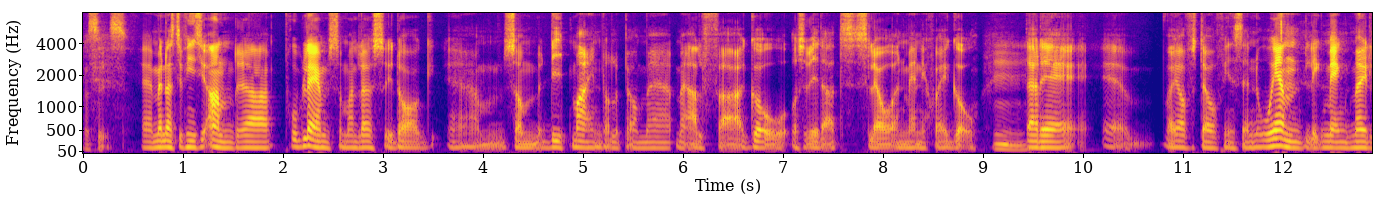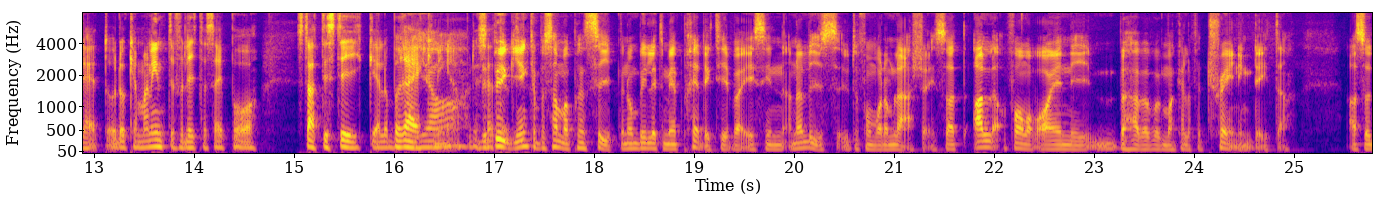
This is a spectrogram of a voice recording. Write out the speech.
Precis. Eh, Medan det finns ju andra problem som man löser idag, ehm, som DeepMind håller på med, med AlphaGo och så vidare, att slå en människa i Go. Mm. Där det, eh, vad jag förstår, finns en oändlig mängd möjligheter och då kan man inte förlita sig på statistik eller beräkningar Ja, det, det bygger egentligen på samma princip, men de blir lite mer prediktiva i sin analys utifrån vad de lär sig. Så att all form av ANI behöver vad man kallar för training data. Alltså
